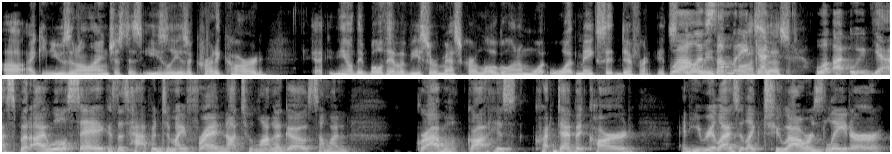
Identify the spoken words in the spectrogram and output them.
Uh, I can use it online just as easily as a credit card. You know, they both have a Visa or Mastercard logo on them. What what makes it different? It's well, the way if somebody they're processed. Gets, well, I, yes, but I will say because this happened to my friend not too long ago. Someone grab got his debit card and he realized it like two hours later.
